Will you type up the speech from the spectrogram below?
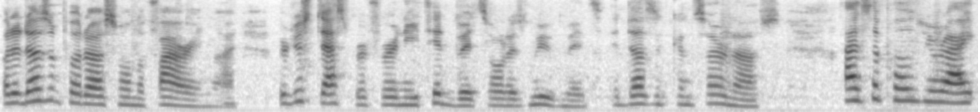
but it doesn't put us on the firing line. We're just desperate for any tidbits on his movements. It doesn't concern us. I suppose you're right.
